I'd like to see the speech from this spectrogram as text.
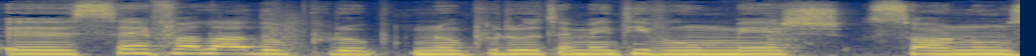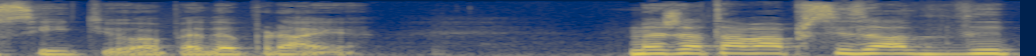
Eh, sem falar do Peru, porque no Peru também tive um mês só num sítio, ao pé da praia. Mas já estava a precisar de,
